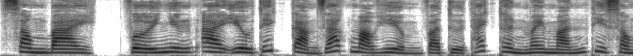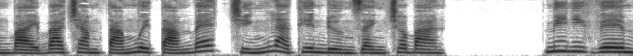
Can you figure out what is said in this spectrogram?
Song bài, với những ai yêu thích cảm giác mạo hiểm và thử thách thần may mắn thì sòng bài 388bet chính là thiên đường dành cho bạn. Mini game,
